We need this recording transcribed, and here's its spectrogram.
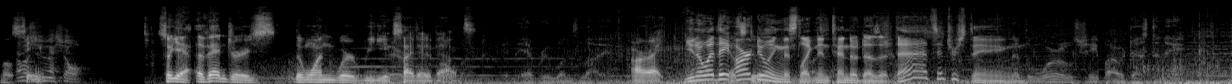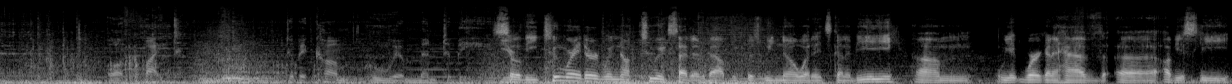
We'll see. So yeah, Avengers, the one we're really excited about. in everyone's life. All right. You know what? They Let's are do doing it. this like Nintendo does it. That's Let interesting. the world shape our destiny. Or fight to become who we're meant to be. So the Tomb Raider, we're not too excited about because we know what it's going to be. Um, we, we're going to have uh, obviously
